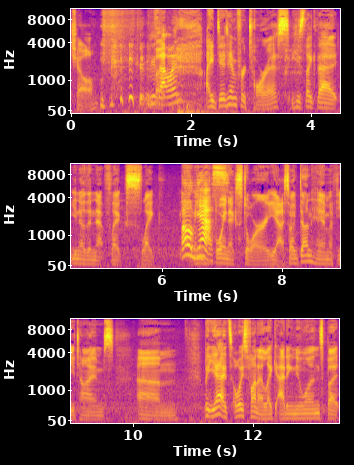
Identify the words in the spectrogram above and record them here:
Chill. Who's that one? I did him for Taurus. He's like that, you know, the Netflix like Oh, yes. boy next door. Yeah, so I've done him a few times. Um, but yeah, it's always fun. I like adding new ones, but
